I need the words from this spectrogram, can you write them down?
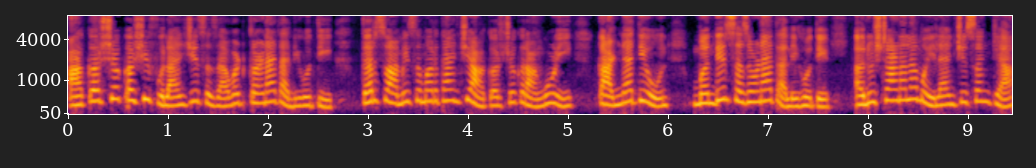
आकर्षक अशी फुलांची सजावट करण्यात आली होती. तर स्वामी समर्थांची आकर्षक रांगोळी काढण्यात येऊन मंदिर सजवण्यात आले होते. अनुष्ठानाला महिलांची संख्या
